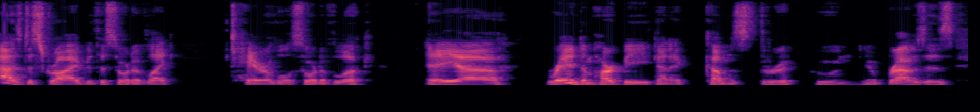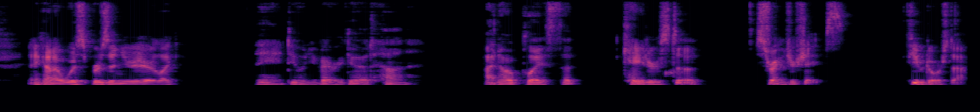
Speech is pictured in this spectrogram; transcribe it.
as described with this sort of like terrible sort of look, a uh, random harpy kind of comes through and you know browses and kind of whispers in your ear like, "They ain't doing you very good, hon. I know a place that caters to stranger shapes, few doors down."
